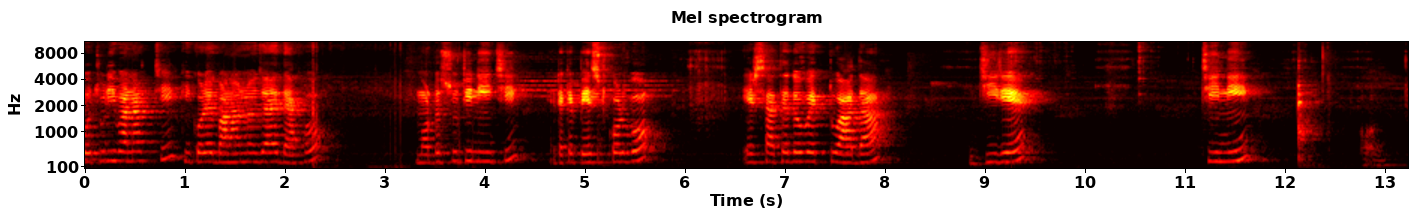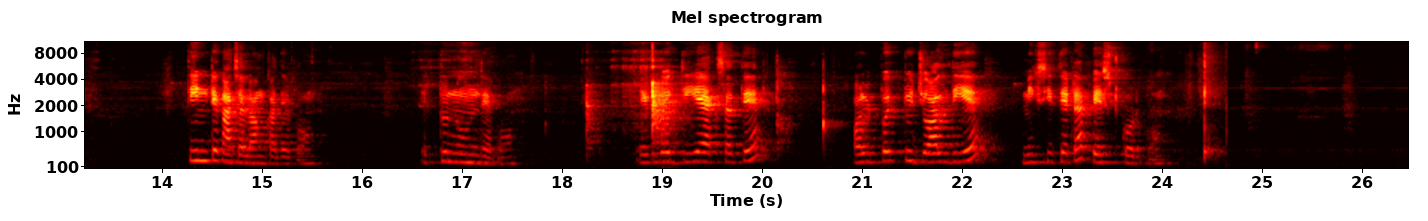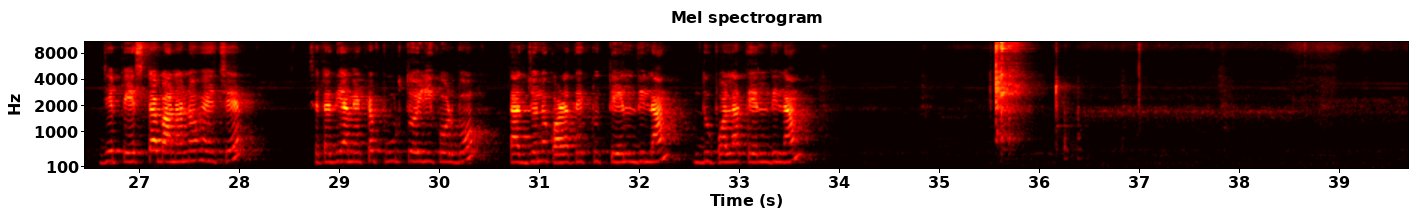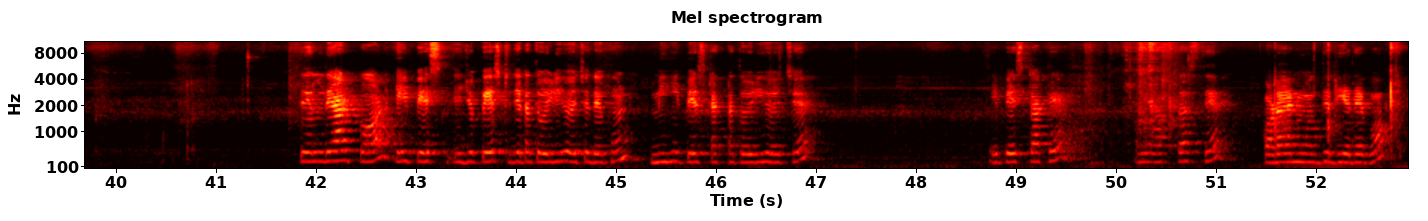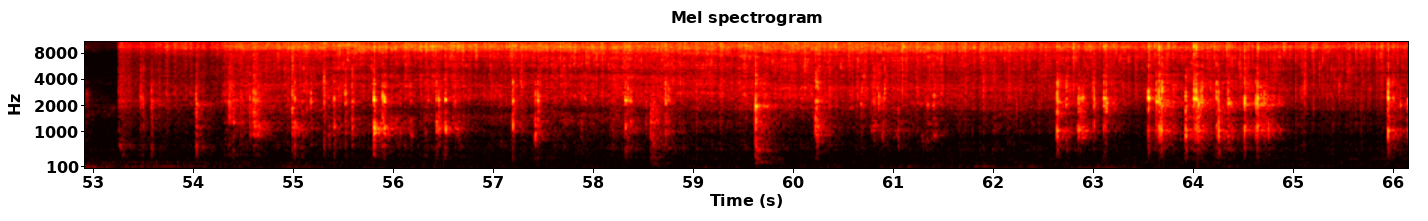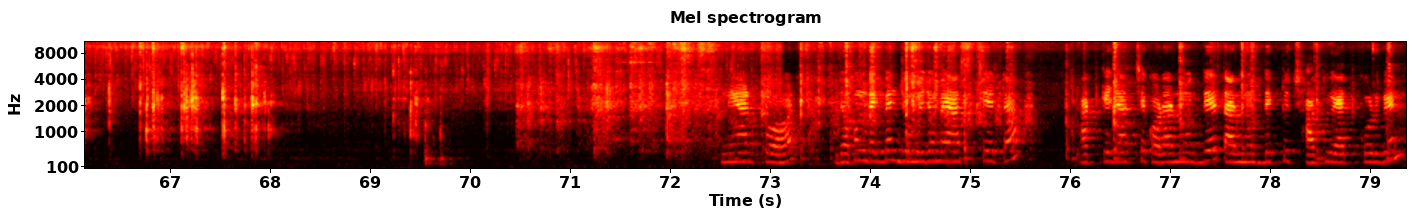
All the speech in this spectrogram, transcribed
কচুরি বানাচ্ছি। কি করে বানানো যায় দেখো। মটরশুঁটি নিয়েছি, এটাকে পেস্ট করব। এর সাথে দেবো একটু আদা, জিরে, চিনি, তিনটে কাঁচা লঙ্কা দেব। একটু নুন দেব। এগুলো দিয়ে একসাথে অল্প একটু জল দিয়ে মিক্সিতে এটা পেস্ট করব। যে পেস্টটা বানানো হয়েছে সেটা দিয়ে আমি একটা পুর তৈরি করব। তার জন্য কড়াতে একটু তেল দিলাম দুপলা তেল দিলাম। তেল দেওয়ার পর এই পেস্ট, এই যে পেস্ট যেটা তৈরি হয়েছে দেখুন, মিহি পেস্ট একটা তৈরি হয়েছে। এই পেস্টটাকে আমি আস্তে আস্তে কড়াইয়ের মধ্যে দিয়ে দেব। নেওয়ার পর যখন দেখবেন জমে জমে আসছে এটা, আটকে যাচ্ছে কড়ার মধ্যে, তার মধ্যে একটু ছাতু অ্যাড করবেন।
